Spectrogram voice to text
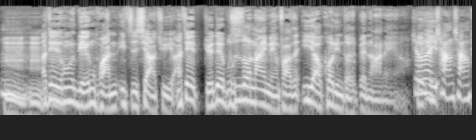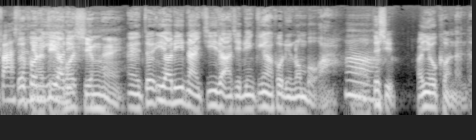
嗯嗯，而且从连环一直下去，而且绝对不是说那一年发生，以后可能都是变哪里啊？就会常常发生，可能以后你哎，对，以后你奶鸡啦，是林根啊，可能拢无啊，哦，这是。很有可能的。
